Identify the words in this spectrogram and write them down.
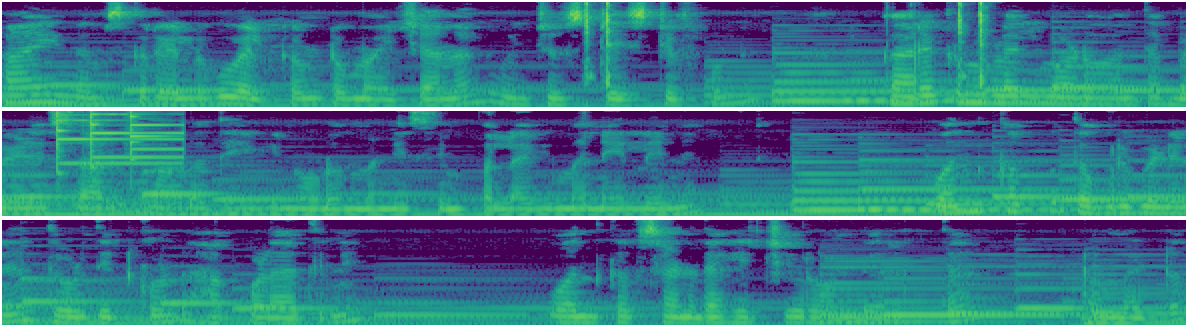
ಹಾಯ್, ನಮಸ್ಕಾರ ಎಲ್ರಿಗೂ. Welcome to my channel juice tasty food ಕಾರ್ಯಕ್ರಮಗಳಲ್ಲಿ ಮಾಡುವಂಥ ಬೇಳೆ ಸಾರು ಮಾಡೋದು ಹೇಗೆ ನೋಡೋಣ ಬನ್ನಿ. ಸಿಂಪಲ್ಲಾಗಿ ಮನೆಯಲ್ಲೇ ಒಂದು ಕಪ್ ತೊಗರಿಬೇಳೆನ ತೊಳೆದಿಟ್ಕೊಂಡು ಹಾಕ್ಕೊಳತ್ತೀನಿ ಒಂದು ಕಪ್ ಸಣ್ಣದಾಗಿ ಹೆಚ್ಚಿರುವಂಥ ಟೊಮೆಟೊ.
